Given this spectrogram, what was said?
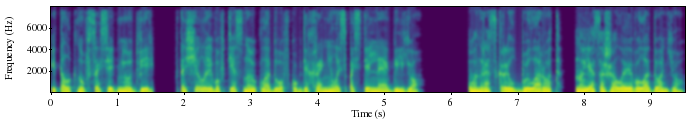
и, толкнув соседнюю дверь, втащила его в тесную кладовку, где хранилось постельное белье. Он раскрыл было рот, но я зажала его ладонью.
